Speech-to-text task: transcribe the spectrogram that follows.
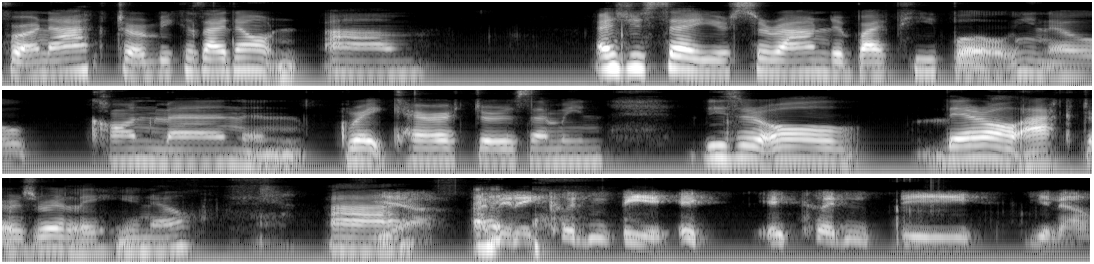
for an actor, because I don't. Um, as you say, you're surrounded by people, you know, con men and great characters. I mean, these are all they're all actors, really, you know. Um, yeah, I mean, it couldn't be it. It couldn't be, you know,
